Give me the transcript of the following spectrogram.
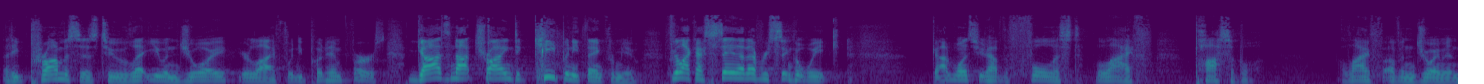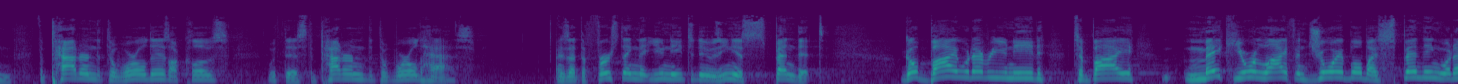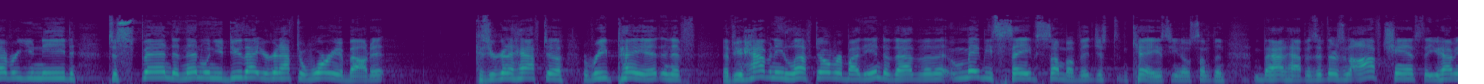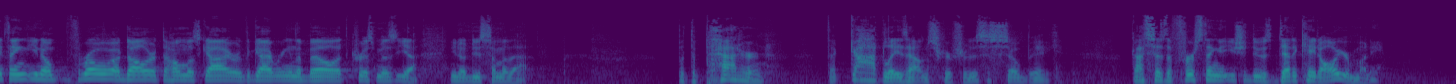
that He promises to let you enjoy your life when you put Him first. God's not trying to keep anything from you. I feel like I say that every single week. God wants you to have the fullest life possible, a life of enjoyment. And the pattern that the world is, I'll close with this the pattern that the world has is that the first thing that you need to do is you need to spend it. Go buy whatever you need to buy. Make your life enjoyable by spending whatever you need to spend. And then when you do that, you're going to have to worry about it because you're going to have to repay it. And if if you have any left over by the end of that, maybe save some of it just in case, you know, something bad happens. If there's an off chance that you have anything, you know, throw a dollar at the homeless guy or the guy ringing the bell at Christmas. Yeah, you know, do some of that. But the pattern that God lays out in Scripture, this is so big. God says the first thing that you should do is dedicate all your money.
